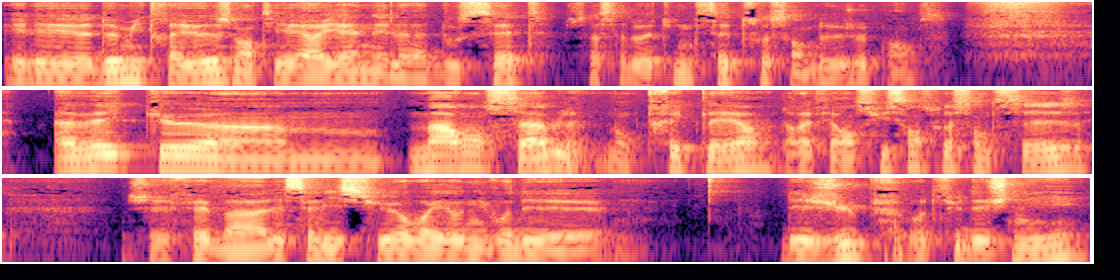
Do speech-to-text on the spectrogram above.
et les deux mitrailleuses, l'anti-aérienne et la 12-7, ça ça doit être une 762 je pense. Avec euh, un marron sable, donc très clair, la référence 876, j'ai fait bah, les salissures, vous voyez au niveau des, des jupes au-dessus des chenilles.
